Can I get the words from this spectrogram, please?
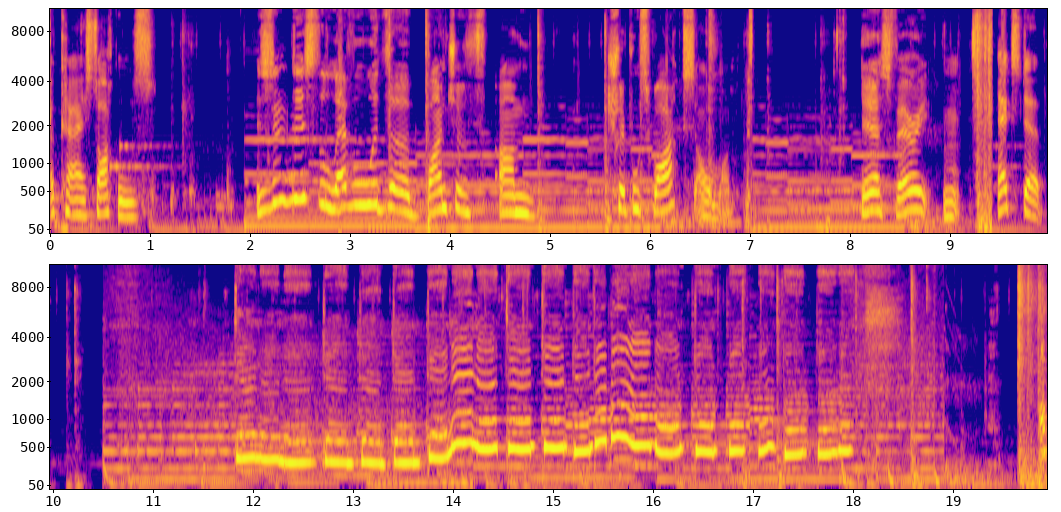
Okay, cycles. Isn't this the level with a bunch of um triple sparks? Oh my. Yes, very. Mm. xStep. I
